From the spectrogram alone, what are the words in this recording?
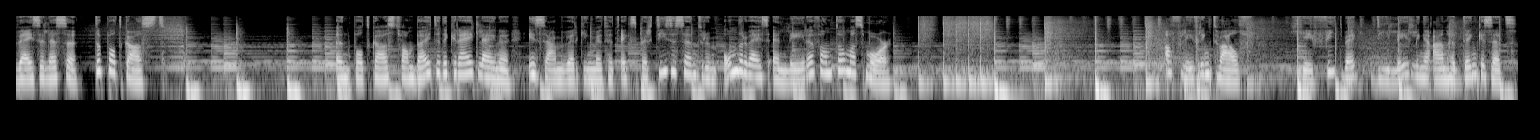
Wijze Lessen, de podcast. Een podcast van Buiten de Krijtlijnen in samenwerking met het expertisecentrum Onderwijs en Leren van Thomas More. Aflevering 12. Geef feedback die leerlingen aan het denken zet.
